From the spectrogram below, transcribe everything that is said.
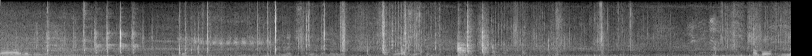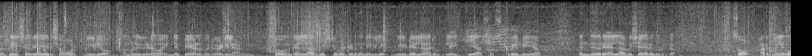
പാർന്നിട്ടുണ്ട്. ഓക്കെ നെക്സ്റ്റ് നമ്മളിത് ക്ലോസ് ചെയ്യട്ടെ. അപ്പോൾ ഇന്നത്തെ ഈ ചെറിയൊരു ഷോർട്ട് വീഡിയോ നമ്മൾ ഇവിടെ വൈൻഡപ്പ് ചെയ്യാനുള്ള പരിപാടിയിലാണ്. സോ നിങ്ങൾക്ക് എല്ലാവർക്കും ഇഷ്ടപ്പെട്ടിട്ടുണ്ടെങ്കിൽ വീഡിയോ എല്ലാവരും ലൈക്ക് ചെയ്യുക സബ്സ്ക്രൈബ് ചെയ്യുക എന്ത് പറയുക എല്ലാവർക്കും ഷെയർ ചെയ്ത് കൊടുക്കുക. സോ ആർക്കെങ്കിലൊക്കെ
